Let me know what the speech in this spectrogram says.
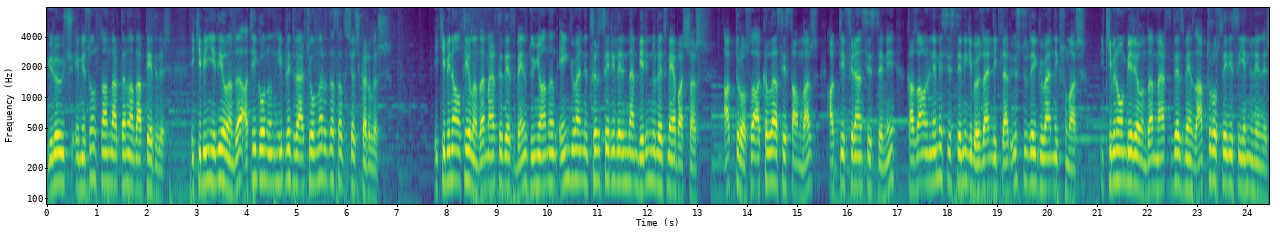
Euro 3 emisyon standartlarına adapte edilir. 2007 yılında Atigo'nun hibrit versiyonları da satışa çıkarılır. 2006 yılında Mercedes-Benz dünyanın en güvenli tır serilerinden birini üretmeye başlar. Actros'a akıllı asistanlar, aktif fren sistemi, kaza önleme sistemi gibi özellikler üst düzey güvenlik sunar. 2011 yılında Mercedes-Benz Actros serisi yenilenir.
